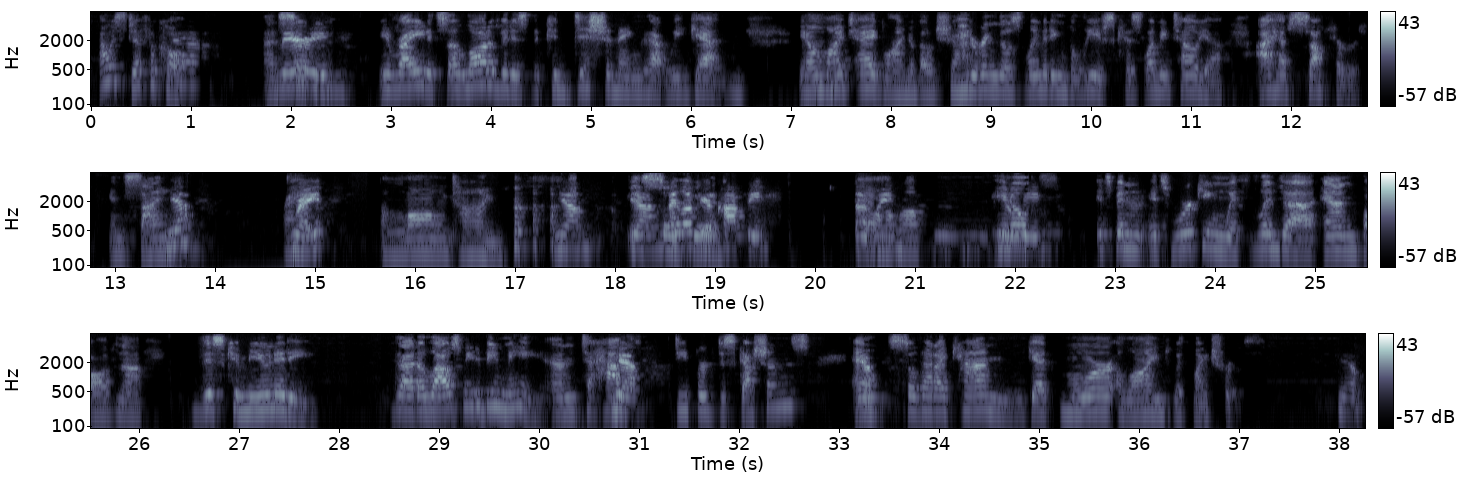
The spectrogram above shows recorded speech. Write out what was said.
That was difficult. Yeah. And Very. so you're right, it's a lot of it is the conditioning that we get. You know, my Mm-hmm. tagline about shattering those limiting beliefs, because let me tell you, I have suffered in silence. Yeah. Right? Right. A long time. Yeah. Yeah. So I love your good. copy. That Yeah, well, you you know, it's, it's been it's working with Linda and Bhavna, this community that allows me to be me and to have Yeah. deeper discussions and yeah. so that I can get more aligned with my truth. Yeah.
